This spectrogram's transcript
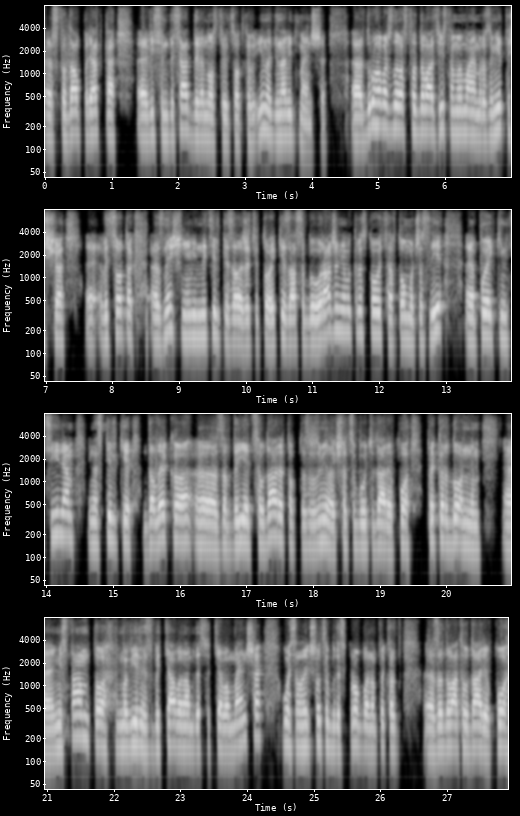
е, складав порядка е, 80-90%, іноді навіть менше. Е, Друга важлива складова, звісно, ми маємо розуміти, що е, відсоток е, знищення він не тільки залежить від того, які засоби ураження використовуються, а в тому числі е, по яким цілям і наскільки далеко е, завдається удари. Тобто, зрозуміло, якщо це будуть удари по прикордонним містам, то ймовірність збиття вона буде суттєво менша. Ось, але якщо це буде спроба, наприклад, задавати ударів по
